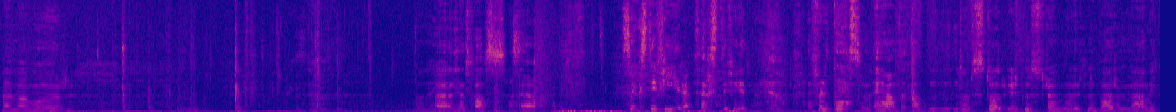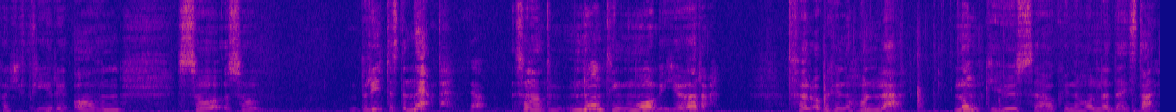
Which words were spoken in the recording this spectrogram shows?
Hvem var hvor? Jeg henger setter fast. Ja. 64. 64. For det er det som er at, at når det står uten strøm og uten varme, og vi kan ikke fyre i ovnen, så, så brytes det ned. Ja. Sånn at noen ting må vi gjøre for å kunne holde lunk i huset og kunne holde det i stand.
